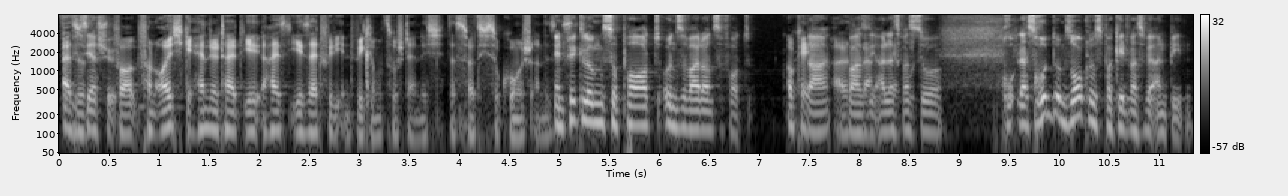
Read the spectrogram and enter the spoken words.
Also sehr schön. Von, von, euch gehandelt halt, ihr, heißt, ihr seid für die Entwicklung zuständig. Das hört sich so komisch an. Entwicklung, Support und so weiter und so fort. Okay. Da alles quasi klar. alles, was so das rundum sorglos Paket, was wir anbieten.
